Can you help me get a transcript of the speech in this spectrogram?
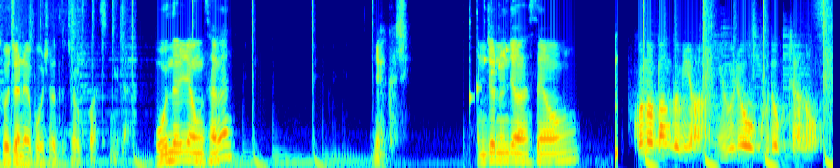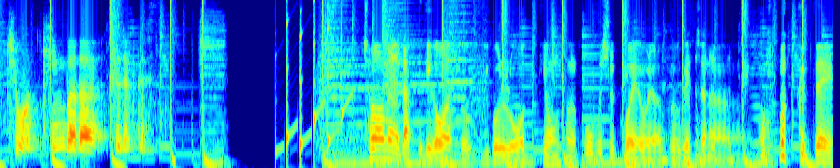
도전해 보셔도 좋을 것 같습니다. 오늘 영상은 여기까지. 안전운전 하세요. 코너 방금이와 유료 구독자노 지원 킹받아 제작됐어. 처음에 나피디가 와서 이걸로 어떻게 영상을 뽑으실 거예요? 그러겠잖아. 어, 그때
